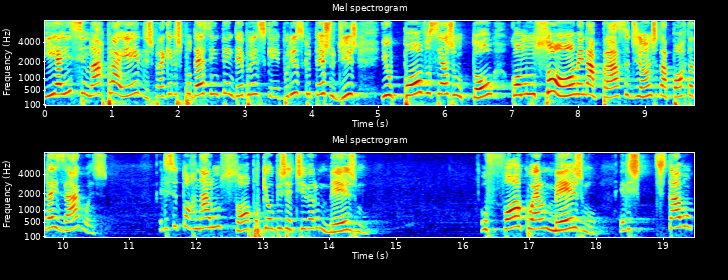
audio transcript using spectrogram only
ia ensinar para eles, para que eles pudessem entender. Por isso, que, por isso que o texto diz: e o povo se ajuntou como um só homem na praça diante da porta das águas. Eles se tornaram um só, porque o objetivo era o mesmo. O foco era o mesmo. Eles estavam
